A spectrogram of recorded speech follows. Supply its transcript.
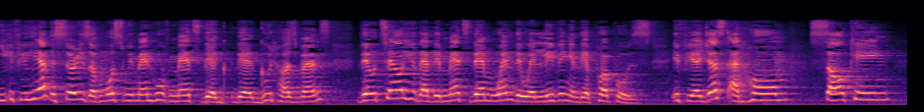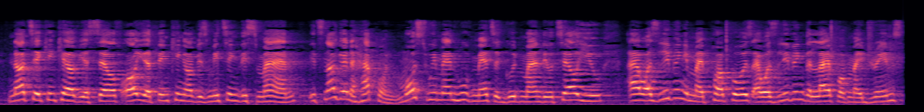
if you hear the stories of most women who've met their, their good husbands, they'll tell you that they met them when they were living in their purpose. If you're just at home, sulking, not taking care of yourself, all you're thinking of is meeting this man, it's not going to happen. Most women who've met a good man, they'll tell you, I was living in my purpose, I was living the life of my dreams,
